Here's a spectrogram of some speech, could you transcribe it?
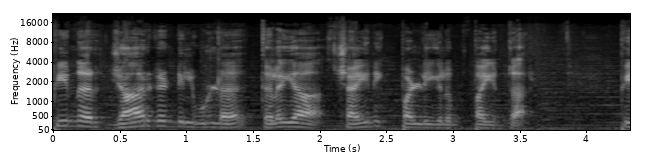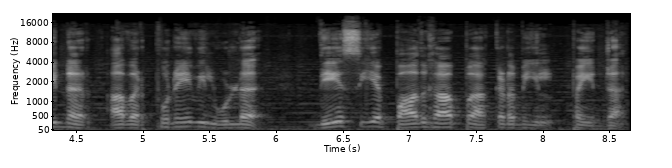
பின்னர் ஜார்க்கண்டில் உள்ள திலையா சைனிக் பள்ளியிலும் பயின்றார். பின்னர் அவர் புனேவில் உள்ள தேசிய பாதுகாப்பு அகாடமியில் பயின்றார்.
